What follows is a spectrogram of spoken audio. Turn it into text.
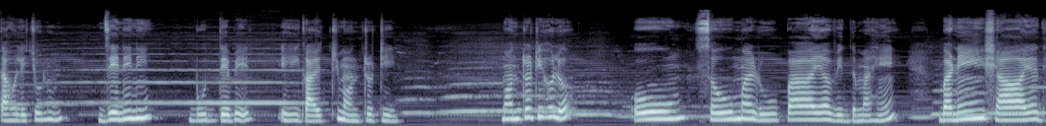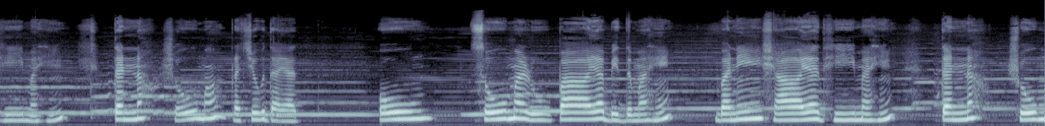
তাহলে চলুন জেনে নিই বুধদেবের এই গায়ত্রী মন্ত্রটি। মন্ত্রটি হল, ওম সৌমরূপায় বিদ্মহে गणेशाय धीमहि तन्नः सोम प्रचोदयात् ॐ सोमरूपाय विद्महे गणेशाय धीमहि তন্নঃ সৌম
